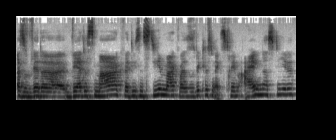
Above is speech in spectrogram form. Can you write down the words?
Also wer da, wer das mag, wer diesen Stil mag, weil es ist wirklich ein extrem eigener Stil.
